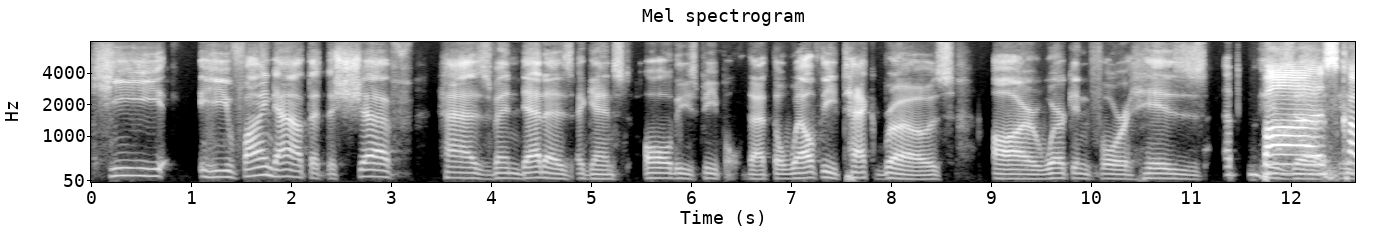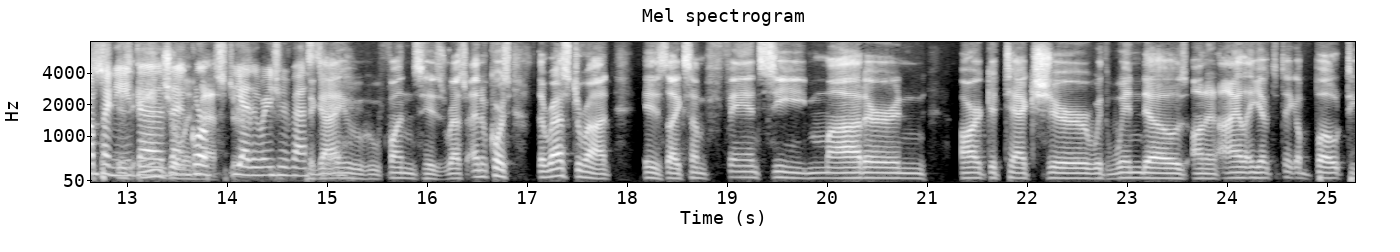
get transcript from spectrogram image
he you find out that the chef has vendettas against all these people, that the wealthy tech bros are working for his A uh, boss his- company, his the, angel the corp- yeah, the angel investor. the guy who who funds his restaurant and of course the restaurant is like some fancy modern architecture with windows on an island you have to take a boat to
